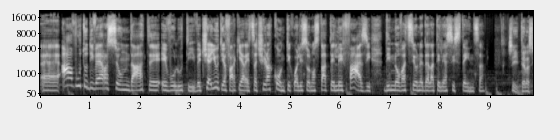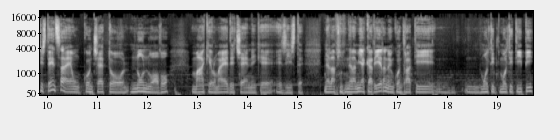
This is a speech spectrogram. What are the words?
Eh, ha avuto diverse ondate evolutive, ci aiuti a far chiarezza, ci racconti quali sono state le fasi di innovazione della teleassistenza? Sì, teleassistenza è un concetto non nuovo, ma che ormai è decenni che esiste. Nella, nella mia carriera ne ho incontrati molti, molti tipi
